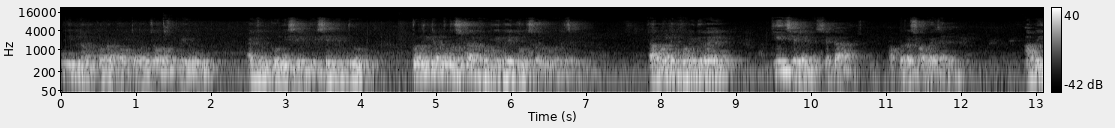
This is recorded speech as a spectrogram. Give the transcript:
নাম করা বর্তমান জনপ্রিয় এবং একজন গুণী শিল্পী, সে কিন্তু প্রতিটা পুরস্কার ফরিদি ভাই উৎসর্গ করেছেন তার মানে ফরিদি ভাই কি ছিলেন সেটা আপনারা সবাই জানেন। আমি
